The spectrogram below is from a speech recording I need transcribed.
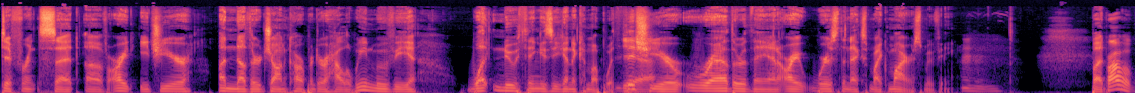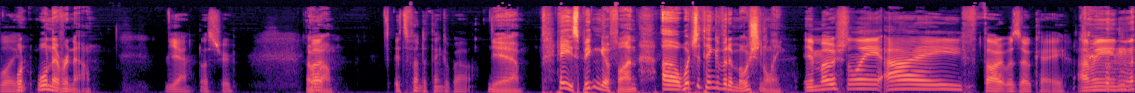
different set of, all right, each year, another John Carpenter Halloween movie. What new thing is he going to come up with this year rather than, all right, where's the next Mike Myers movie? But Probably. we'll, we'll never know. Yeah, that's true. Oh, But- well. It's fun to think about. Yeah. Hey, speaking of fun, uh, what'd you think of it emotionally? Emotionally, I thought it was okay. I mean,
